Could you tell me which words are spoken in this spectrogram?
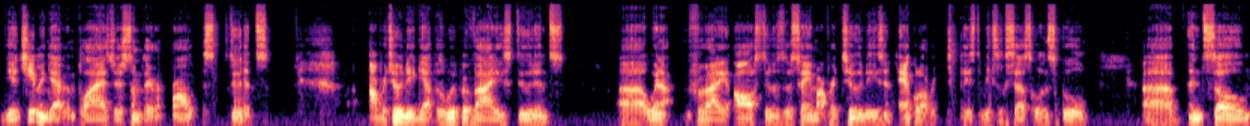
The achievement gap implies there's something wrong with the students. Opportunity gap is we're providing students, uh, we're not providing all students the same opportunities and equal opportunities to be successful in school. Uh, and so,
